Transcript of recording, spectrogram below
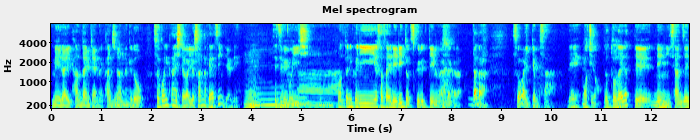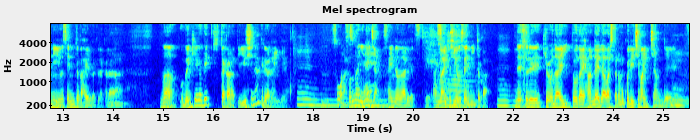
明大阪大みたいな感じなんだけど、そこに関しては予算が手厚いんだよね。うん。設備もいいし本当に国を支えるエリートを作るっていうのがあれだから。ただそうは言ってもさねもちろん。東大だって年に3,000人4,000人とか入るわけだから、うんまあお勉強ができたからって優秀なわけではないんだよ、うん。そうなんですよね。そんなにいないじゃん才能のあるやつって毎年4,000人とか。うんでそれ京大東大阪大で合わせたらもうこれで1万いっちゃうんで、うん。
